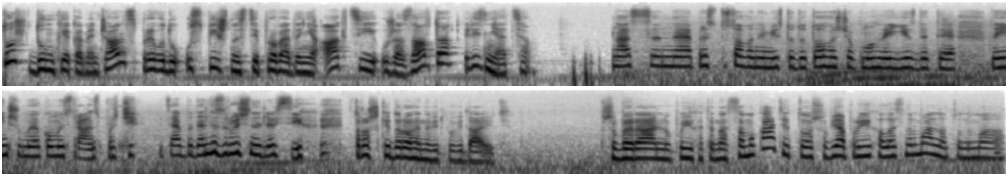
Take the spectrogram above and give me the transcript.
Тож думки кам'янчан з приводу успішності проведення акції уже завтра різняться. У нас не пристосоване місто до того, щоб могли їздити на іншому якомусь транспорті. І це буде незручно для всіх. Трошки дороги не відповідають. Щоб реально поїхати на самокаті, то щоб я проїхалась нормально, то нема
